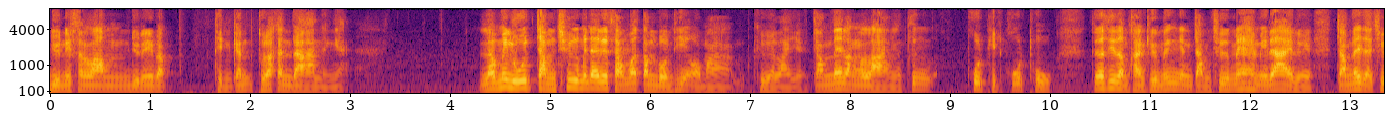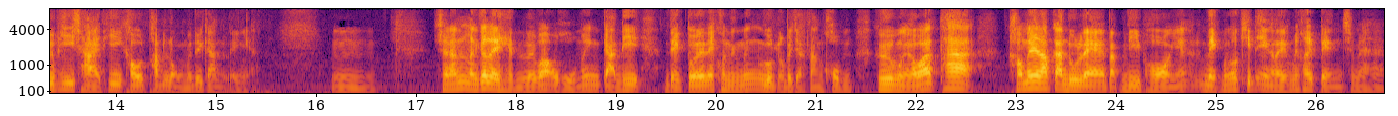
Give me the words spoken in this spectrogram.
อยู่ในสลัมอยู่ในแบบถิ่นกันทุรกันดารอย่างเงี้ย แล้วไม่รู้จำชื่อไม่ได้ด้วยซ้ำว่าตำบลที่ออกมาคืออะไรอะจำได้ลางๆ ซึ่งพูดผิดพูดถูกแล้วที่สำคัญคือแม่งยังจำชื่อแม่ไม่ได้เลยจำได้แต่ชื่อพี่ชายที่เขาพัดหลงมาด้วยกันอะไรเงี้ย อืม ฉะนั้นมันก็เลยเห็นเลยว่าโอ้โหแม่งการที่เด็กตัวเล็กๆคนหนึ่งแม่งหลุดออกไปจากสังคม คือเหมือนกับว่าถ้าเขาไม่ได้รับการดูแลแบบดีพออย่างเงี้ย เด็กมันก็คิดเองอะไรไม่ค่อยเป็นใช่ไหมฮะ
